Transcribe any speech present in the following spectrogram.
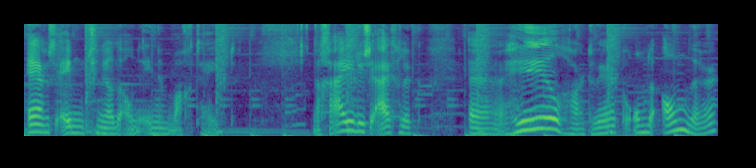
ergens emotioneel de ander in de macht heeft. Dan ga je dus eigenlijk uh, heel hard werken om de ander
